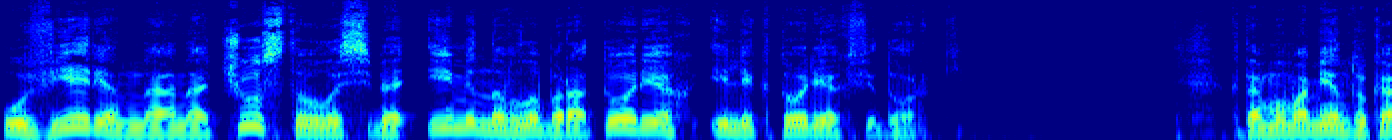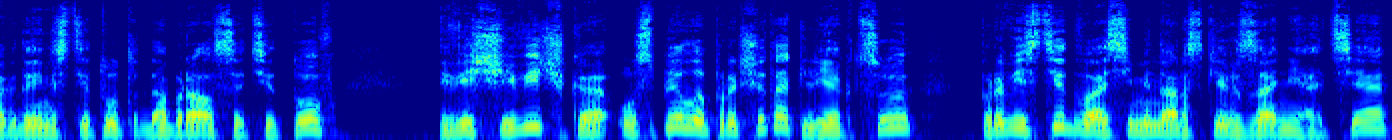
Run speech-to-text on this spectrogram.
уверенно она чувствовала себя именно в лабораториях и лекториях Федорки. К тому моменту, когда до института добрался Титов, вещевичка успела прочитать лекцию, провести два семинарских занятия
